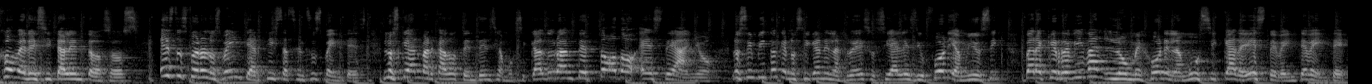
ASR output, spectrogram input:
Jóvenes y talentosos, estos fueron los 20 artistas en sus 20, los que han marcado tendencia musical durante todo este año. Los invito a que nos sigan en las redes sociales de Euphoria Music para que revivan lo mejor en la música de este 2020.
